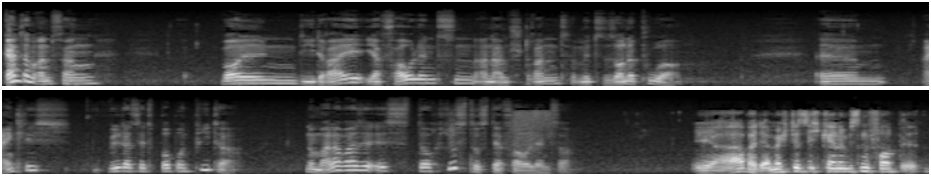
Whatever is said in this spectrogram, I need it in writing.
Ganz am Anfang wollen die drei ja faulenzen an einem Strand mit Sonne pur. Ähm, eigentlich will das jetzt Bob und Peter. Normalerweise ist doch Justus der Faulenzer. Ja, aber der möchte sich gerne ein bisschen fortbilden.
